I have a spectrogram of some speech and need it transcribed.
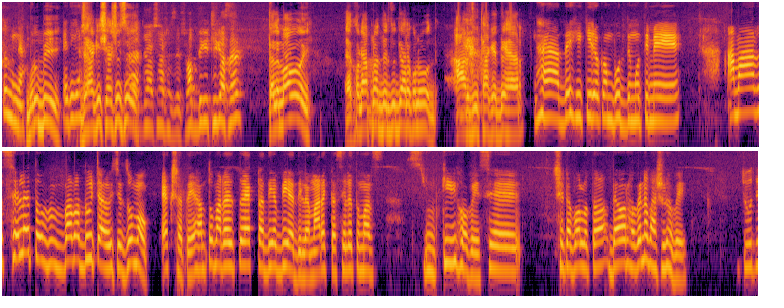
তুমি না। মুরব্বী দেখা কি শেষ হয়েছে? হ্যাঁ, শেষ হয়েছে। সব দিকে ঠিক আছে? তাহলে মা ওই এখন আপনাদের যদি আরও কোনো আরজি থাকে দেহার? হ্যাঁ দেখি কীরকম বুদ্ধিমতী মেয়ে। আমার ছেলে তো বাবা দুইটা হয়েছে জমক একসাথে। এখন তোমার তো একটা দিয়ে বিয়ে দিলাম আর একটা ছেলে তোমার কি হবে? সে সেটা বলো তো দেওয়ার হবে না ভাসুর হবে? যদি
